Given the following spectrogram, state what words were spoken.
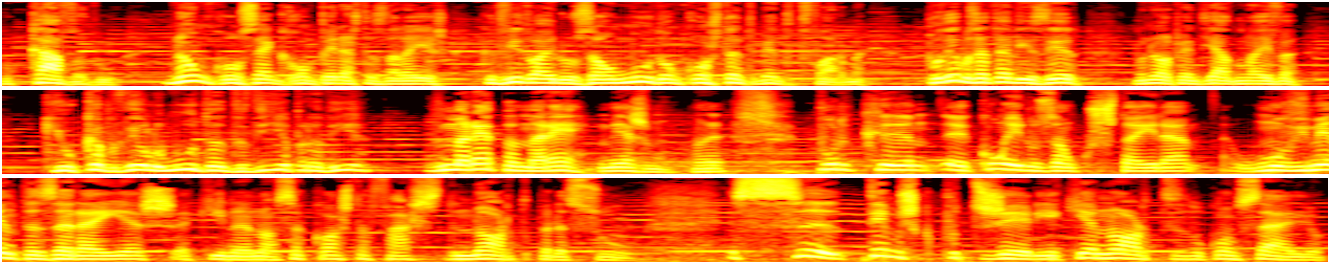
O cávado não consegue romper estas areias que, devido à erosão, mudam constantemente de forma. Podemos até dizer, Manuel Penteado Neiva, que o cabedelo muda de dia para dia? De maré para maré mesmo, é? porque eh, com a erosão costeira, o movimento das areias aqui na nossa costa faz-se de norte para sul. Se temos que proteger, e aqui a norte do Conselho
